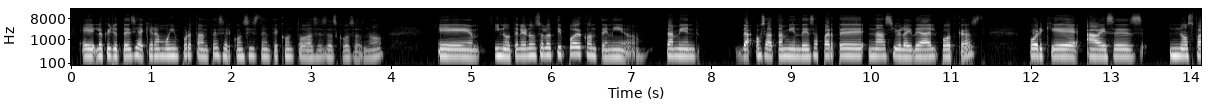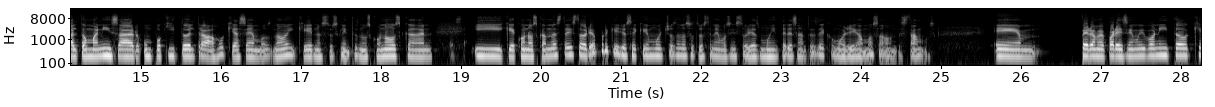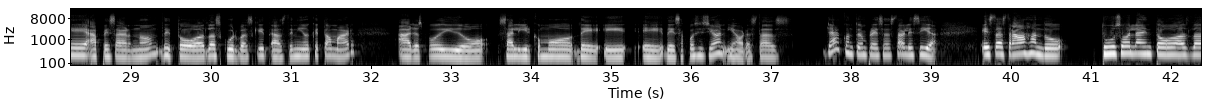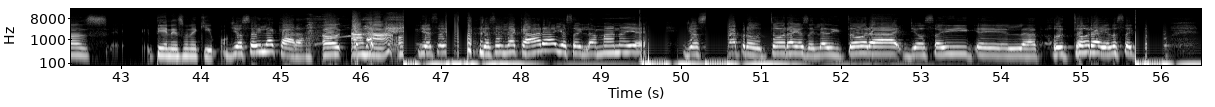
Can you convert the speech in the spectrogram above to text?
Eh, lo que yo te decía que era muy importante ser consistente con todas esas cosas, ¿no? Eh, y no tener un solo tipo de contenido. También, o sea, también de esa parte nació la idea del podcast, porque a veces nos falta humanizar un poquito el trabajo que hacemos, ¿no? Y que nuestros clientes nos conozcan y que conozcan nuestra historia, porque yo sé que muchos de nosotros tenemos historias muy interesantes de cómo llegamos a donde estamos. Em, pero me parece muy bonito que a pesar, ¿no? De todas las curvas que has tenido que tomar, hayas podido salir como de, eh, eh, de esa posición y ahora estás ya con tu empresa establecida. Estás trabajando tú sola en todas las tienes un equipo. Yo soy la cara. Oh, ajá. yo, soy, yo soy la cara, yo soy la manager, yo soy la productora, yo soy la editora, yo soy eh, la traductora, yo lo soy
